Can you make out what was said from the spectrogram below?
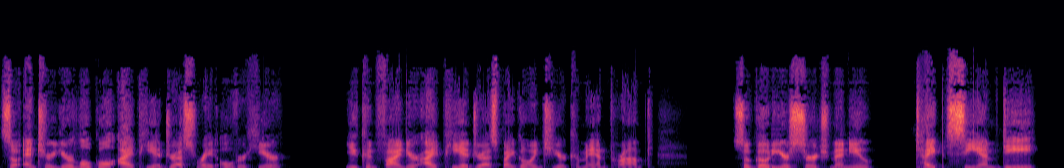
So enter your local IP address right over here. You can find your IP address by going to your command prompt. So go to your search menu, type CMD,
